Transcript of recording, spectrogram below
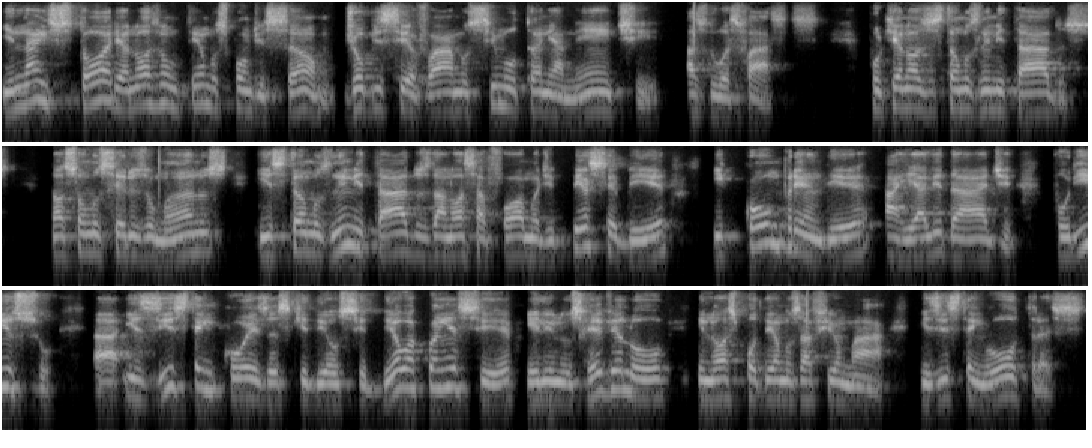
e na história nós não temos condição de observarmos simultaneamente as duas faces, porque nós estamos limitados. Nós somos seres humanos e estamos limitados da nossa forma de perceber e compreender a realidade. Por isso, ah, existem coisas que Deus se deu a conhecer, ele nos revelou e nós podemos afirmar: existem outras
